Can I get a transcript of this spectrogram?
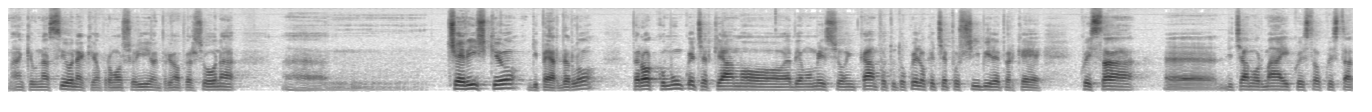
anche un'azione che ho promosso io in prima persona. Eh, c'è rischio di perderlo, però comunque cerchiamo, abbiamo messo in campo tutto quello che c'è possibile perché questa, eh, diciamo ormai questo, questa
